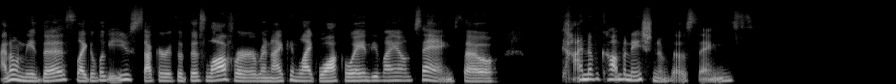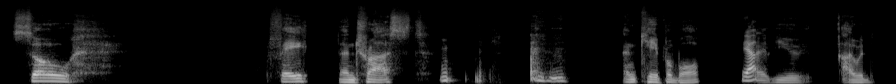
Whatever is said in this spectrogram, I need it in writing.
I don't need this. Like, look at you suckers at this law firm, and I can like walk away and do my own thing. So, kind of a combination of those things. So, faith and trust. Mm, mm-hmm and capable. Yeah. Right? You, I would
